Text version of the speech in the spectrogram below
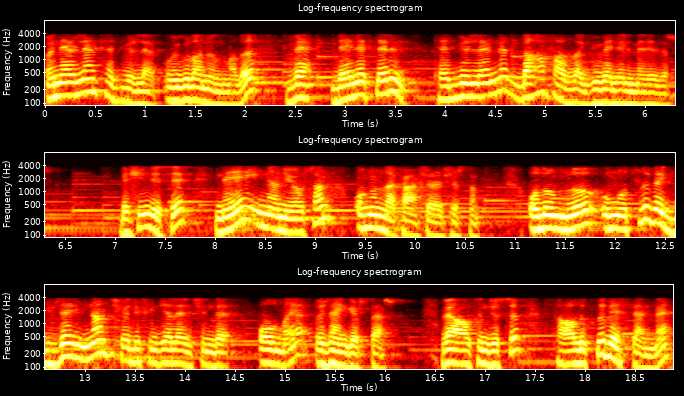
önerilen tedbirler uygulanılmalı ve devletlerin tedbirlerine daha fazla güvenilmelidir. Beşincisi, neye inanıyorsan onunla karşılaşırsın. Olumlu, umutlu ve güzel inanç ve düşünceler içinde olmaya özen göster. Ve altıncısı, sağlıklı beslenme,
